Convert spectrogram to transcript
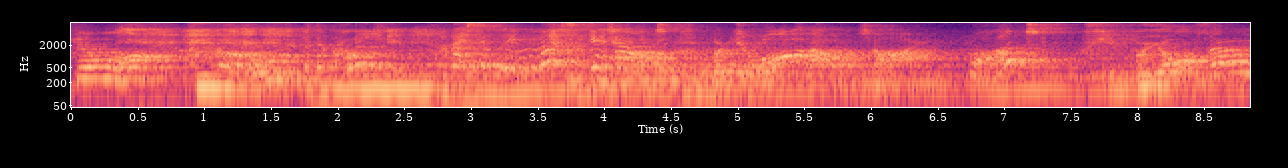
Still locked. No. But the queen, I simply must get out. But you are outside. What? See for yourself.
